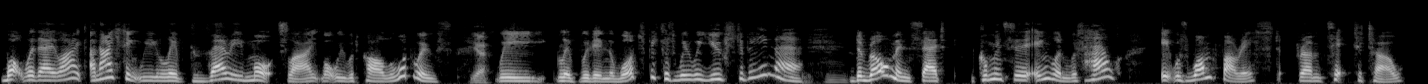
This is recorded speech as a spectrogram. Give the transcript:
What were they like? And I think we lived very much like what we would call the woodwoos. Yeah. We lived within the woods because we were used to being there. Hmm. The Romans said coming to England was hell. It was one forest from tip to toe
